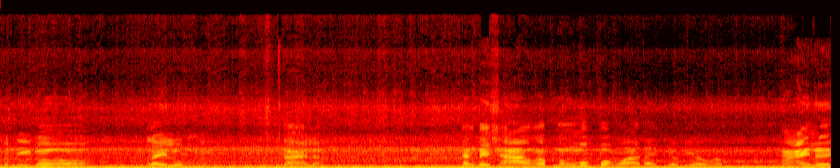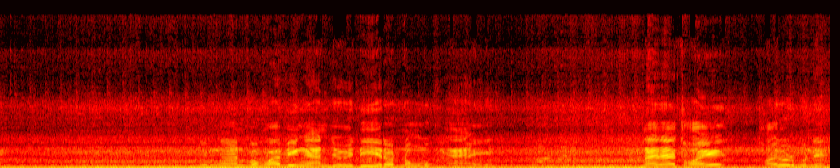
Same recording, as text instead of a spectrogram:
ตอนนี้ก็ไล่ลมได้แล้วตั้งแต่เช้าครับน้องมุกบอกว่าได้เที่ยวเดียวครับ หายเลยทีมงานบอกว่าวิ่งงานอยู่ดีรถน้องมุกหายนายนายถอยถอยรถคุณเนี่ย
